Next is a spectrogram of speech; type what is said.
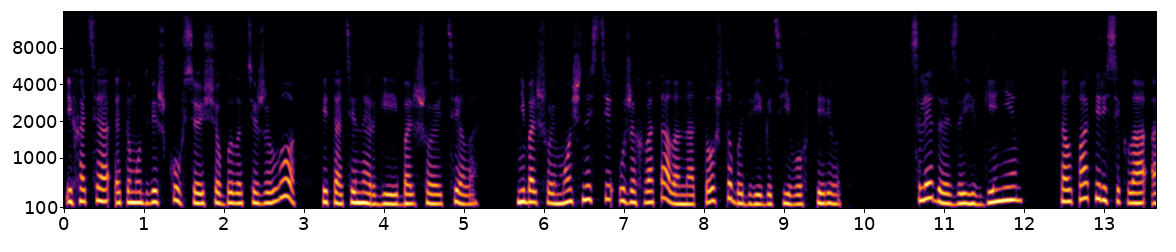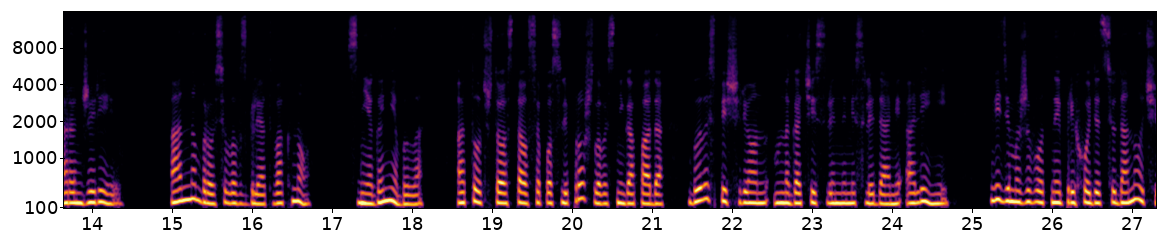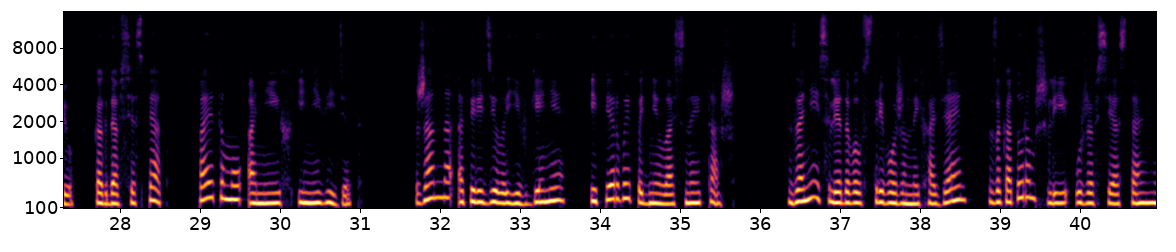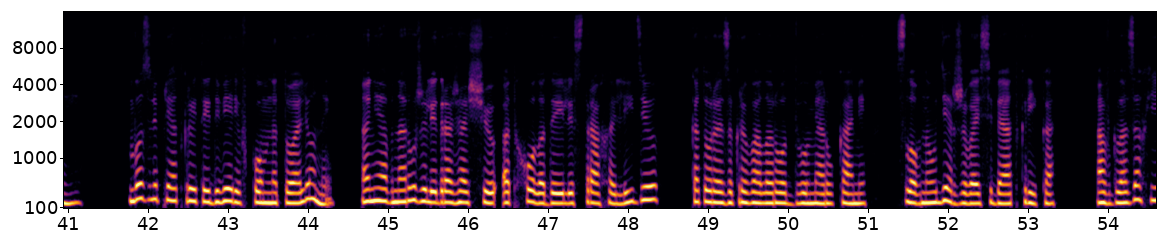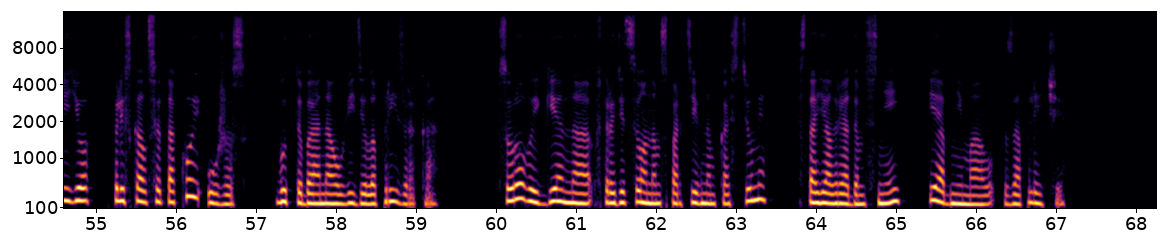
И хотя этому движку все еще было тяжело питать энергией большое тело, небольшой мощности уже хватало на то, чтобы двигать его вперед. Следуя за Евгением, толпа пересекла оранжерею. Анна бросила взгляд в окно. Снега не было, а тот, что остался после прошлого снегопада, был испещрен многочисленными следами оленей. Видимо, животные приходят сюда ночью, когда все спят, поэтому они их и не видят. Жанна опередила Евгения и первой поднялась на этаж. За ней следовал встревоженный хозяин, за которым шли уже все остальные. Возле приоткрытой двери в комнату Алены они обнаружили дрожащую от холода или страха Лидию, которая закрывала рот двумя руками, словно удерживая себя от крика, а в глазах ее плескался такой ужас, будто бы она увидела призрака. Суровый Гена в традиционном спортивном костюме стоял рядом с ней и обнимал за плечи.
